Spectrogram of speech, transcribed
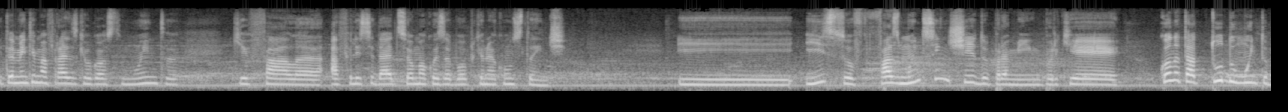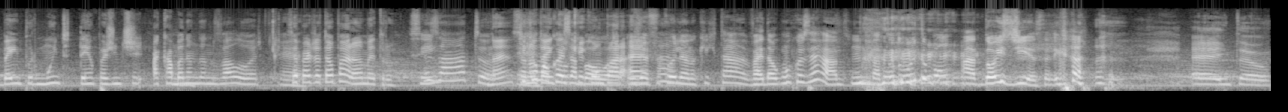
E também tem uma frase que eu gosto muito que fala: a felicidade só é uma coisa boa porque não é constante. E isso faz muito sentido pra mim, porque quando tá tudo muito bem por muito tempo, a gente acaba não dando valor. você perde até o parâmetro. Sim. Exato. Né? Você não uma tem coisa que boa. comparar. Eu É, já fico olhando, o que que tá... Vai dar alguma coisa errada. Tá tudo muito bom há dois dias, tá ligado? É, então.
